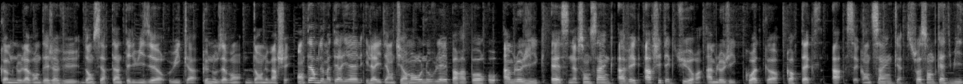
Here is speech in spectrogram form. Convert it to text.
comme nous l'avons déjà vu dans certains téléviseurs 8K que nous avons dans le marché. En termes de matériel, il a été entièrement renouvelé par rapport au Amlogic S905 avec architecture Amlogic Quad-Core Cortex a55, 64 bits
